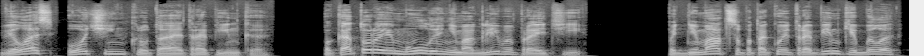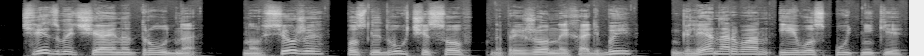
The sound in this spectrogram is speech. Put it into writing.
велась очень крутая тропинка, по которой мулы не могли бы пройти. Подниматься по такой тропинке было чрезвычайно трудно, но все же после двух часов напряженной ходьбы Гленарван и его спутники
